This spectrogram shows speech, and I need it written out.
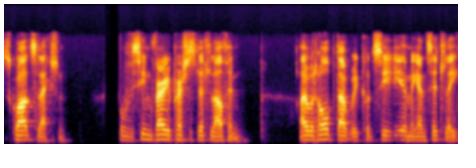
squad selection, but we've seen very precious little of him. I would hope that we could see him against Italy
